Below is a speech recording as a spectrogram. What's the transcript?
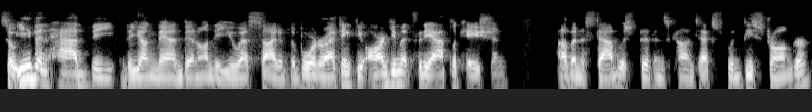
So even had the, the young man been on the US side of the border, I think the argument for the application of an established Bivens context would be stronger.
